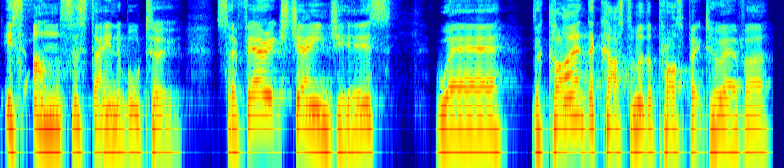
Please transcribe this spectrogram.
it's unsustainable too. So fair exchange is where the client, the customer, the prospect, whoever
